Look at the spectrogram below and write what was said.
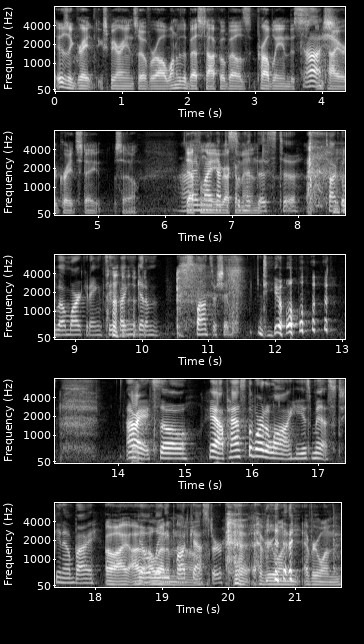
It was a great experience overall. One of the best Taco Bells probably in this Gosh. entire great state. So, I definitely might have recommend. to submit this to Taco Bell marketing, see if I can get a sponsorship deal. All right, so yeah, pass the word along. He is missed, you know, by Oh, I, I the old I'll let lady him know. podcaster. everyone, everyone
